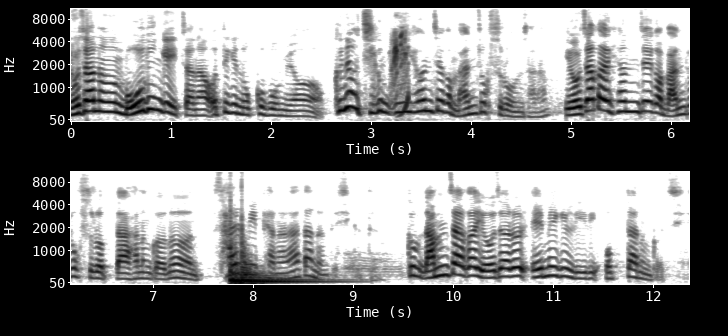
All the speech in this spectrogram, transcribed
여자는 모든 게 있잖아. 어떻게 놓고 보면 그냥 지금 이 현재가 만족스러운 사람. 여자가 현재가 만족스럽다 하는 거는 삶이 편안하다는 뜻이거든. 그럼 남자가 여자를 애매길 일이 없다는 거지.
